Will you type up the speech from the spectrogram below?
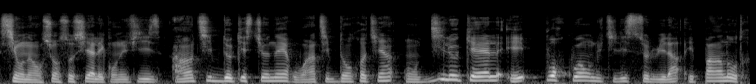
Si on est en sciences sociales et qu'on utilise un type de questionnaire ou un type d'entretien, on dit lequel et pourquoi on utilise celui-là et pas un autre.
